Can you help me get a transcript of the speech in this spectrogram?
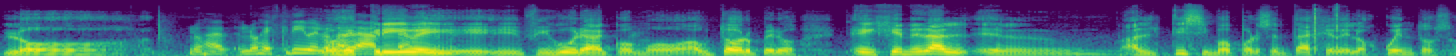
lo los, escribe, los, escribe y, figura como autor, pero en general el altísimo porcentaje de los cuentos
